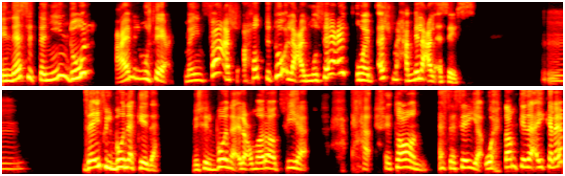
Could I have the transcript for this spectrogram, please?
الناس التانيين دول عامل مساعد. ما ينفعش أحط تقل على المساعد وما يبقاش محمله على الأساس. زي في البنى كده. مش البنى العمارات فيها حيطان أساسية وحيطان كده أي كلام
